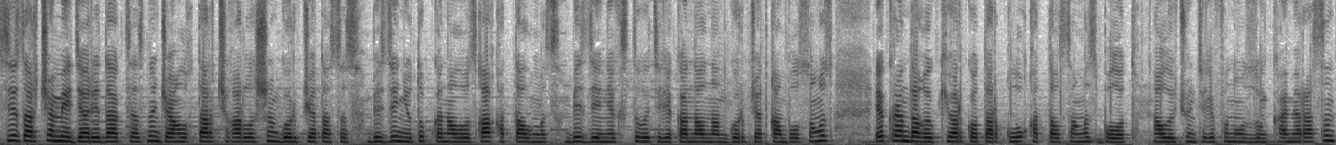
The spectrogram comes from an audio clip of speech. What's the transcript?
сиз арча медиа редакциясынын жаңылыктар чыгарылышын көрүп жатасыз биздин youtube каналыбызга катталыңыз бизди next tv телеканалынан көрүп жаткан болсоңуз экрандагы qr код аркылуу катталсаңыз болот ал үчүн телефонуңуздун камерасын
